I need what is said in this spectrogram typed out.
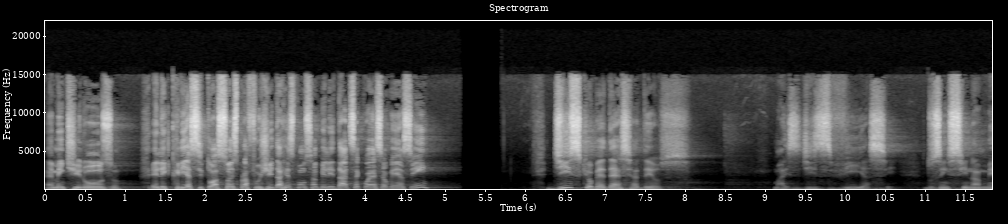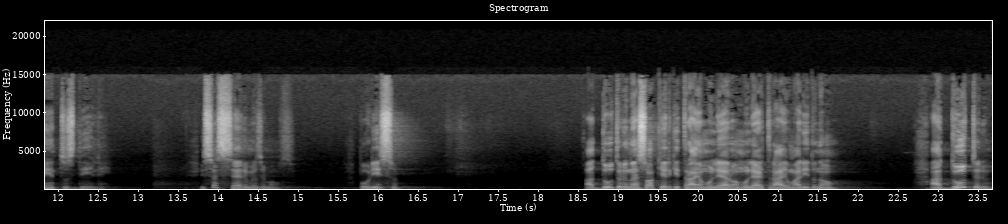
é mentiroso, ele cria situações para fugir da responsabilidade. Você conhece alguém assim? Diz que obedece a Deus, mas desvia-se dos ensinamentos dele. Isso é sério, meus irmãos. Por isso, adúltero não é só aquele que trai a mulher ou a mulher trai o marido, não. Adúltero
